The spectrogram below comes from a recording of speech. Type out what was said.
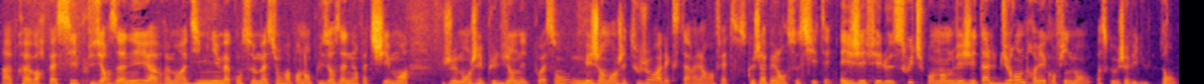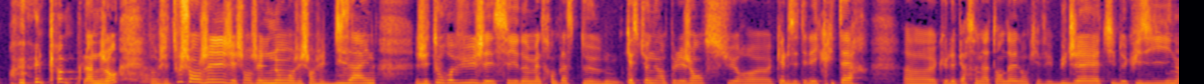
Après avoir passé plusieurs années à vraiment à diminuer ma consommation, enfin pendant plusieurs années en fait chez moi, je mangeais plus de viande et de poisson, mais j'en mangeais toujours à l'extérieur en fait, ce que j'appelle en société. Et j'ai fait le switch pendant le végétal durant le premier confinement parce que j'avais du temps, comme plein de gens. Donc j'ai tout changé, j'ai changé le nom, j'ai changé le design, j'ai tout revu, j'ai essayé de mettre en place, de questionner un peu les gens sur euh, quels étaient les critères euh, que les personnes attendaient. Donc il y avait budget, type de cuisine,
